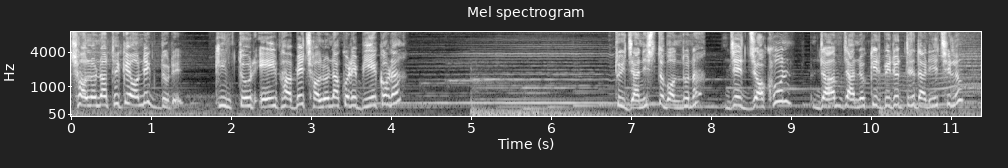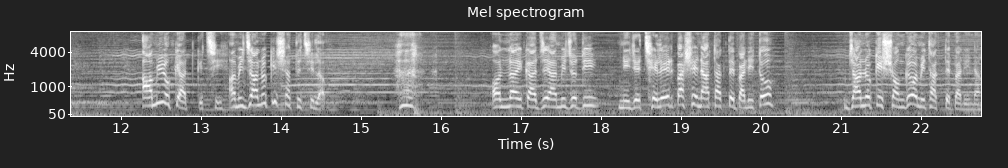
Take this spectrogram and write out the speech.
ছলনা থেকে অনেক দূরে। কিন্তু এইভাবে ছলনা করে বিয়ে করা? তুই জানিস তো, বন্দনা, যে যখন রাম জানকীর বিরুদ্ধে দাঁড়িয়েছিল, আমি ওকে আটকেছি, আমি জানকীর সাথে ছিলাম। হ্যাঁ অন্যায় কাজে আমি যদি নিজের ছেলের পাশে না থাকতে পারি তো, জানকীর সঙ্গেও আমি থাকতে পারি না।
